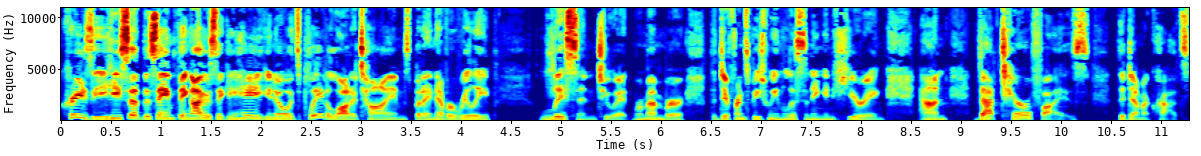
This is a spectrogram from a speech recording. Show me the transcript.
crazy. He said the same thing I was thinking, Hey, you know, it's played a lot of times, but I never really listen to it. Remember the difference between listening and hearing. And that terrifies the Democrats.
